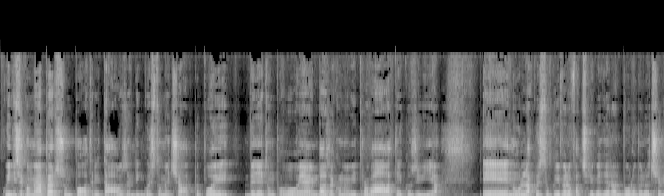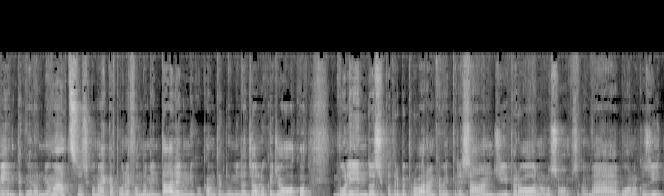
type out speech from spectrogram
Quindi secondo me ha perso un po' 3000 in questo matchup. Poi vedete un po' voi, eh, in base a come vi trovate e così via. E nulla, questo qui ve lo faccio rivedere al volo velocemente, qui era il mio mazzo, secondo me Capone fondamentale, è l'unico counter 2000 giallo che gioco, volendo si potrebbe provare anche a mettere Sanji, però non lo so, secondo me è buono così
